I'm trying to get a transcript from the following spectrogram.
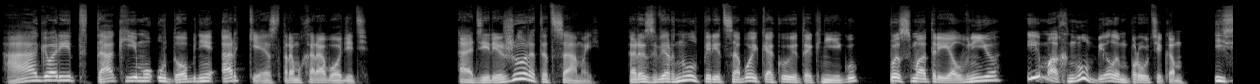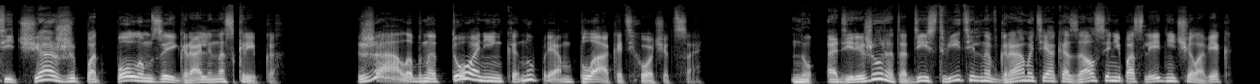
А, говорит, так ему удобнее оркестром хороводить. А дирижер этот самый развернул перед собой какую-то книгу, посмотрел в нее и махнул белым прутиком. И сейчас же под полом заиграли на скрипках. Жалобно, тоненько, ну прям плакать хочется. Ну, а дирижер этот действительно в грамоте оказался не последний человек,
